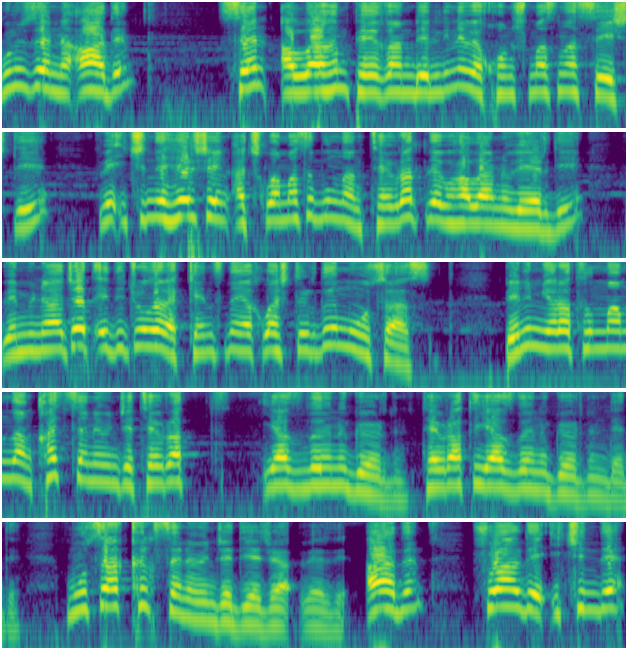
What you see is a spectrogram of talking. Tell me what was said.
Bunun üzerine Adem sen Allah'ın peygamberliğine ve konuşmasına seçtiği ve içinde her şeyin açıklaması bulunan Tevrat levhalarını verdiği ve münacat edici olarak kendisine yaklaştırdığı Musa'sın. Benim yaratılmamdan kaç sene önce Tevrat yazdığını gördün, Tevrat'ı yazdığını gördün dedi. Musa 40 sene önce diye cevap verdi. Adem şu halde içinde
